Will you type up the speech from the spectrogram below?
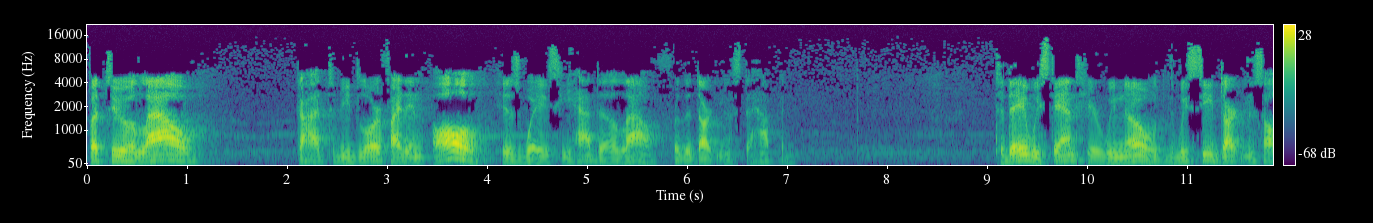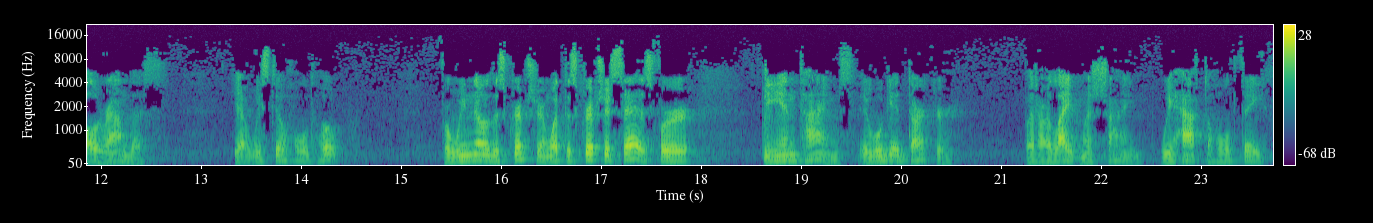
But to allow God to be glorified in all his ways, he had to allow for the darkness to happen. Today we stand here, we know, we see darkness all around us, yet we still hold hope. For we know the Scripture and what the Scripture says for the end times. It will get darker, but our light must shine. We have to hold faith.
